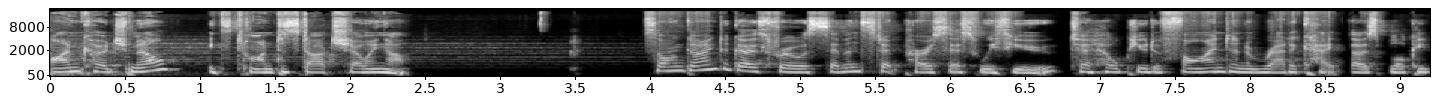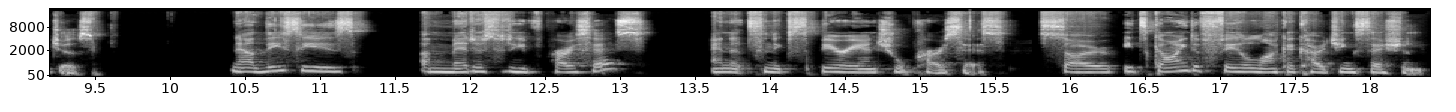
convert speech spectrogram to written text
I'm Coach Mel. It's time to start showing up. So, I'm going to go through a seven step process with you to help you to find and eradicate those blockages. Now, this is a meditative process and it's an experiential process. So it's going to feel like a coaching session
